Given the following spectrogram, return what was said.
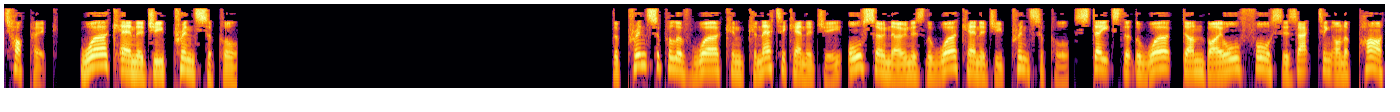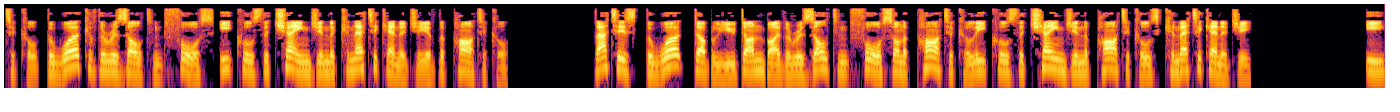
Topic: Work energy principle. The principle of work and kinetic energy also known as the work energy principle states that the work done by all forces acting on a particle the work of the resultant force equals the change in the kinetic energy of the particle. That is, the work W done by the resultant force on a particle equals the change in the particle's kinetic energy. E.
